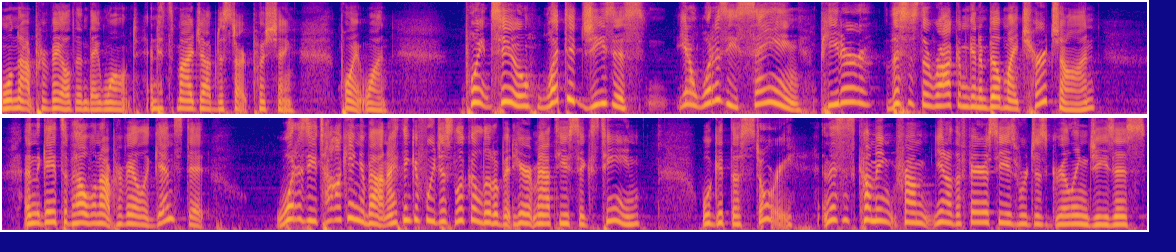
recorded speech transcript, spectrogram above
will not prevail, then they won't. And it's my job to start pushing. Point one. Point two, what did Jesus, you know, what is he saying? Peter, this is the rock I'm going to build my church on, and the gates of hell will not prevail against it. What is he talking about? And I think if we just look a little bit here at Matthew 16, we'll get the story. And this is coming from, you know, the Pharisees were just grilling Jesus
